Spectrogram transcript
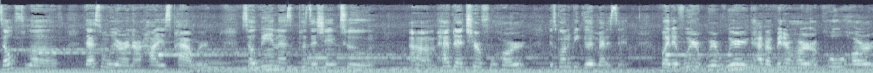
self-love, that's when we are in our highest power. So being in a position to um, have that cheerful heart is going to be good medicine. But if we're we're we're have a bitter heart, a cold heart,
